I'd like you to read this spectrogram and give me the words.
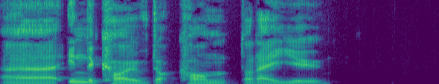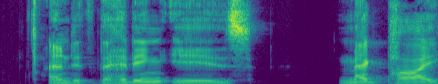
uh, inthecove.com.au, and it, the heading is "Magpie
